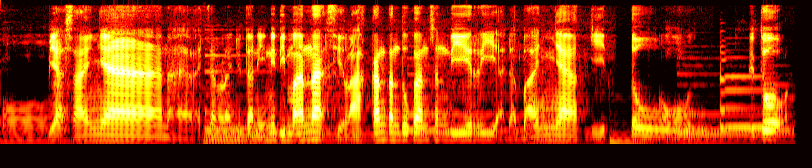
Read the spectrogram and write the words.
oh Biasanya, nah acara lanjutan ini di mana? Silahkan tentukan sendiri. Ada banyak gitu. itu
